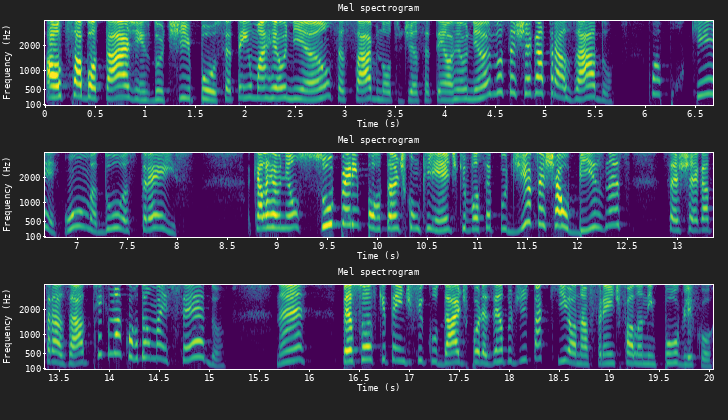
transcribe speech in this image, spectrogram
autossabotagens do tipo, você tem uma reunião, você sabe, no outro dia você tem a reunião e você chega atrasado. Pô, por quê? Uma, duas, três. Aquela reunião super importante com o cliente que você podia fechar o business, você chega atrasado. Por que não acordou mais cedo? Né? Pessoas que têm dificuldade, por exemplo, de estar aqui ó, na frente falando em público.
